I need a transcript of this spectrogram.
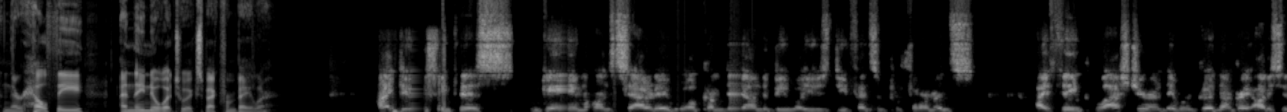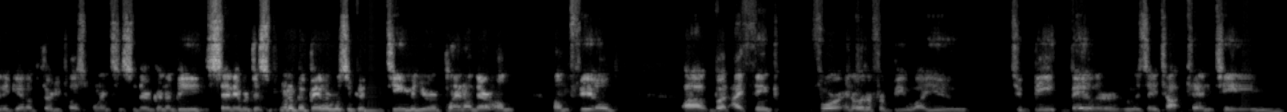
and they're healthy and they know what to expect from Baylor. I do think this game on Saturday will come down to BYU's defensive performance. I think last year they were good, not great. Obviously, they gave up 30 plus points, and so they're going to be say they were disappointed. But Baylor was a good team, and you were playing on their home home field. Uh, but I think for in order for BYU to beat Baylor, who is a top 10 team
